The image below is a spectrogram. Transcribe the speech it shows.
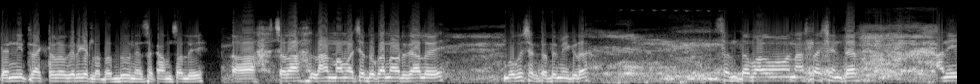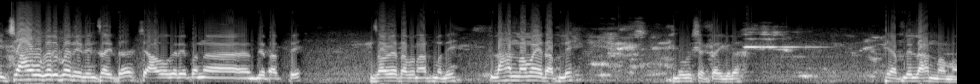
त्यांनी ट्रॅक्टर वगैरे घेतला होता धुण्याचं काम चालू आहे. अं, चला लहान मामाच्या दुकानावरती आलोय. बघू शकता तुम्ही इकडं. संत बाबा नाश्ता सेंटर आणि चहा वगैरे पण आहे त्यांचा इथं. चहा वगैरे पण अं, देतात ते. जाऊयात आपण आतमध्ये. लहान मामा आहेत आपले. बघू शकता इकडं. हे आपले लहान मामा.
